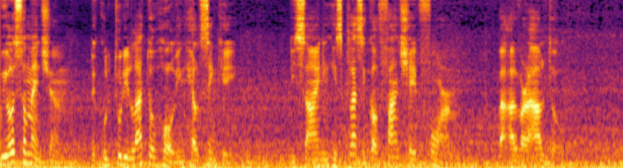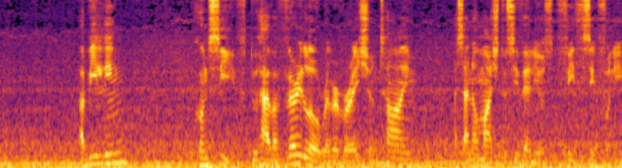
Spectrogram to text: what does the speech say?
We also mention the Kulttuurilato Hall in Helsinki, designed in his classical fan-shaped form by Alvar Aalto. A building conceived to have a very low reverberation time as an homage to Sibelius' Fifth Symphony.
